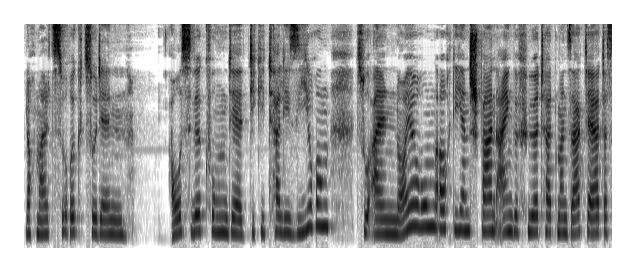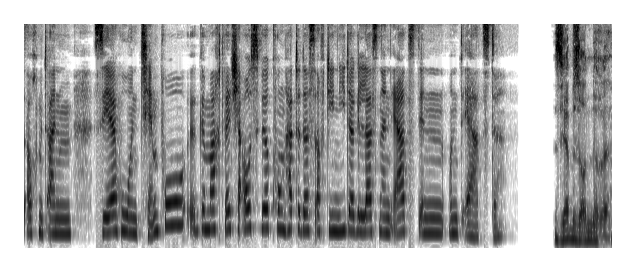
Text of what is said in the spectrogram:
Nochmal zurück zu den Auswirkungen der Digitalisierung zu allen Neuerungen auch, die Jens Spahn eingeführt hat. Man sagt ja, er hat das auch mit einem sehr hohen Tempo äh, gemacht. Welche Auswirkungen hatte das auf die niedergelassenen Ärztinnen und Ärzte? Sehr besondere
